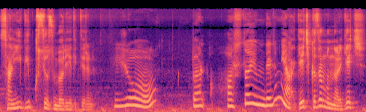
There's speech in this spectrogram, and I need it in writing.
Sen yiyip yiyip kusuyorsun böyle yediklerini. Yo. Ben hastayım dedim ya. Ya geç kızım bunları geç.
